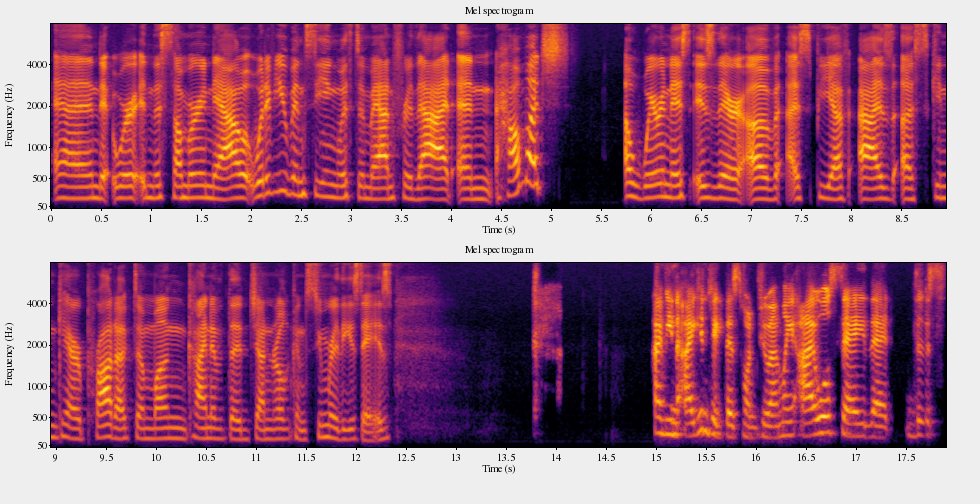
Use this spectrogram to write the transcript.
and we're in the summer now. What have you been seeing with demand for that? And how much awareness is there of SPF as a skincare product among kind of the general consumer these days? I mean, I can take this one too, Emily. I will say that this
